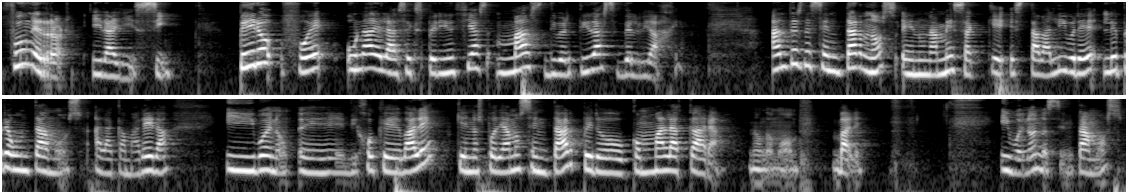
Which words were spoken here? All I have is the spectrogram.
fue un error ir allí, sí, pero fue una de las experiencias más divertidas del viaje. Antes de sentarnos en una mesa que estaba libre, le preguntamos a la camarera y bueno, eh, dijo que vale, que nos podíamos sentar, pero con mala cara, ¿no? Como, vale. Y bueno, nos sentamos.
